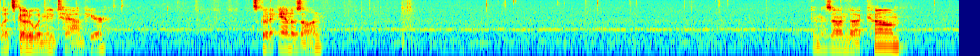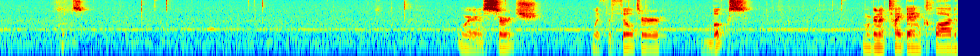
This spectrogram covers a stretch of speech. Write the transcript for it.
let's go to a new tab here. Let's go to Amazon. Amazon.com. Oops. We're going to search with the filter books. We're going to type in Claude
